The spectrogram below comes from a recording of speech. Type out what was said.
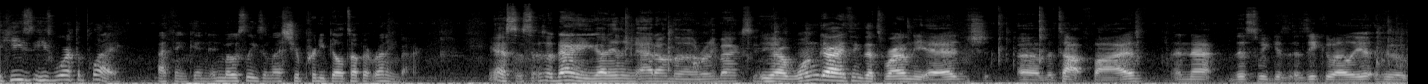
he's he's worth a play. I think in, in most leagues unless you're pretty built up at running back. Yeah, so, so, so Dagan, you got anything to add on the running backs? Yeah, one guy I think that's right on the edge of the top five, and that this week is Ezekiel Elliott, who,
